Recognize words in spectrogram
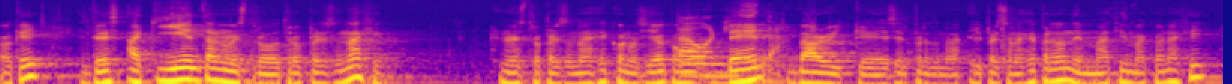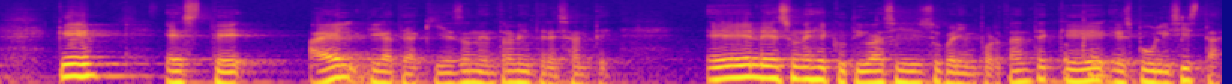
¿Ok? Entonces aquí entra nuestro otro personaje. Nuestro personaje conocido como Ben Protagonista. Barry, que es el, el personaje perdón, de Matthew McConaughey, que este, a él, fíjate, aquí es donde entra lo interesante. Él es un ejecutivo así súper importante que es publicista.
